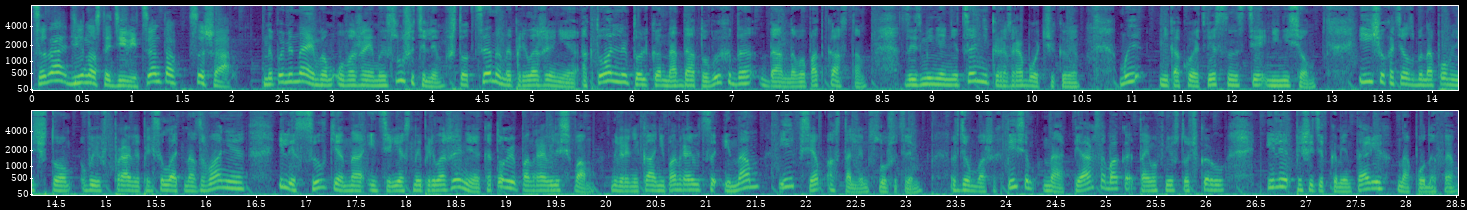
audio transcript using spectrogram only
Цена 99 центов США. Напоминаем вам, уважаемые слушатели, что цены на приложение актуальны только на дату выхода данного подкаста. За изменение ценника разработчиками мы никакой ответственности не несем. И еще хотелось бы напомнить, что вы вправе присылать названия или ссылки на интересные приложения, которые понравились вам. Наверняка они понравятся и нам, и всем остальным слушателям. Ждем ваших писем на prsobaka.timeofnews.ru или пишите в комментариях на PodFM.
